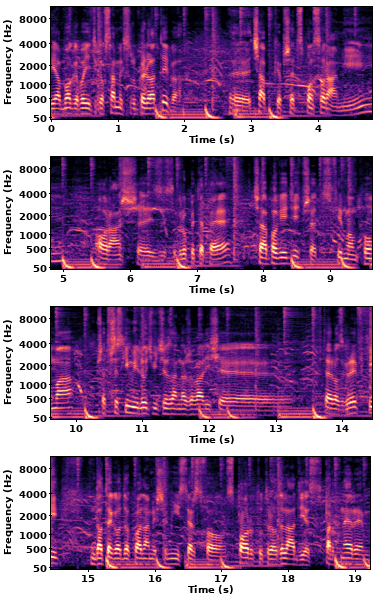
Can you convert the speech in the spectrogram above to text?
Ja mogę powiedzieć tylko w samych superlatywach. E, Czapkę przed sponsorami, Orange z grupy TP, trzeba powiedzieć, przed firmą Puma, przed wszystkimi ludźmi, którzy zaangażowali się w te rozgrywki. Do tego dokładam jeszcze Ministerstwo Sportu, które od lat jest partnerem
